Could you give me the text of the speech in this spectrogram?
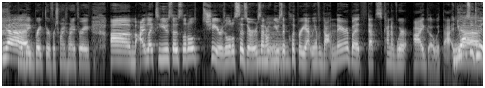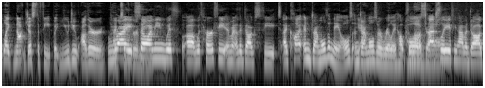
Yeah. my big breakthrough for 2023. Um, I like to use those little shears, a little scissors. I don't use Mm-hmm. a clipper yet. We haven't gotten there, but that's kind of where I go with that. And you also do it like not just the feet, but you do other types right. of grooming. So I mean, with uh, with her feet and my other dog's feet, I cut and Dremel the nails, and Yeah. Dremels are really helpful, especially if you have a dog.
